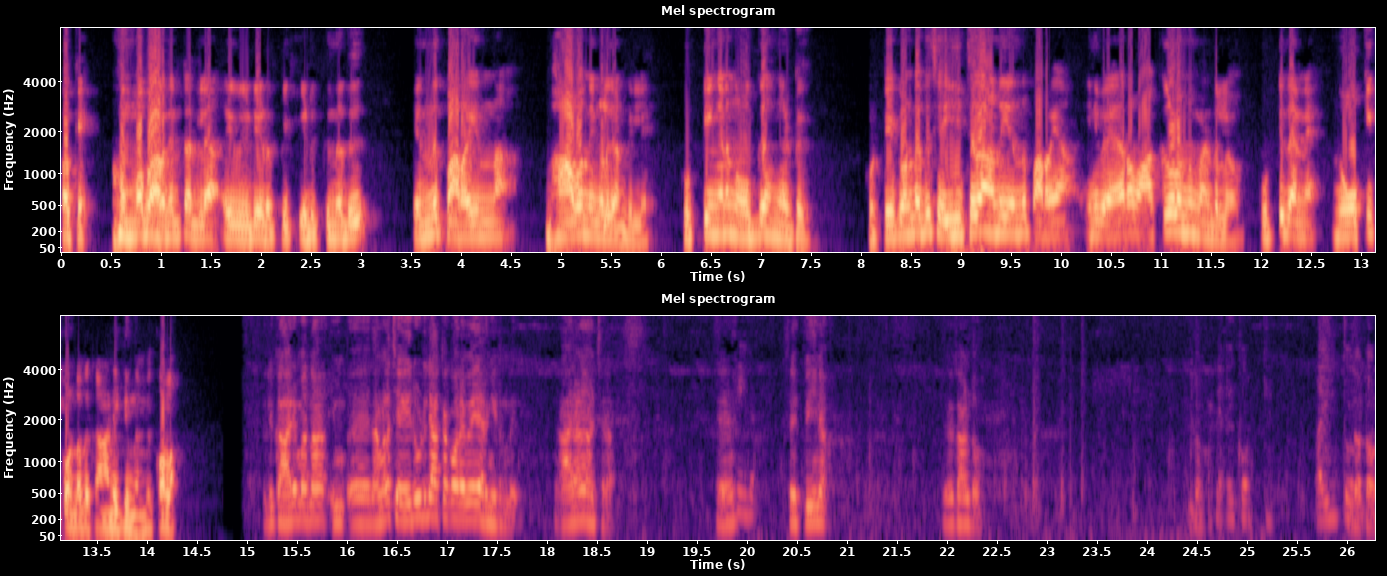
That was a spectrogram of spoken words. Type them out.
ഓക്കെ ഉമ്മ പറഞ്ഞിട്ടല്ല ഈ വീഡിയോ എടുപ്പി എടുക്കുന്നത് എന്ന് പറയുന്ന ഭാവം നിങ്ങൾ കണ്ടില്ലേ? കുട്ടി ഇങ്ങനെ നോക്കുക അങ്ങോട്ട്. കുട്ടിയെ കൊണ്ട് അത് ചെയ്യിച്ചതാണ് എന്ന് പറയാം. ഇനി വേറെ വാക്കുകളൊന്നും വേണ്ടല്ലോ. കുട്ടി തന്നെ നോക്കിക്കൊണ്ട് അത് കാണിക്കുന്നുണ്ട്. കൊള്ളാം. ഒരു കാര്യം പറഞ്ഞാൽ ഞങ്ങളെ ചേരൂടിലാക്കാൻ കുറെ പേര് ഇറങ്ങിയിട്ടുണ്ട്. ആരാണ് കാണിച്ചത്? ഏഹ് സെഫീന. ഇത് കണ്ടോ? കേട്ടോ ഇതോട്ടോ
